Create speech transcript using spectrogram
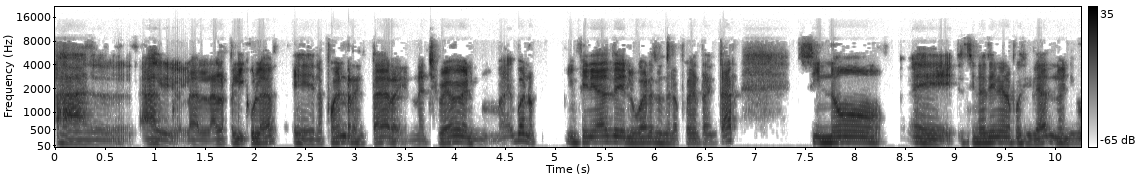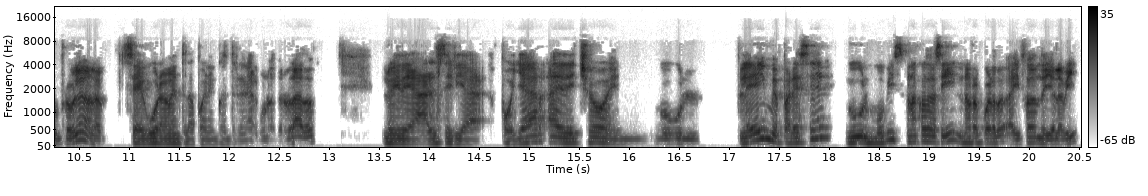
la película, la pueden rentar en HBO, en, bueno, infinidad de lugares donde la pueden rentar. Si no, si no tienen la posibilidad, no hay ningún problema. Seguramente la pueden encontrar en algún otro lado. Lo ideal sería apoyar. Ah, de hecho, en Google Play, me parece, Google Movies, una cosa así, no recuerdo, ahí fue donde yo la vi.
